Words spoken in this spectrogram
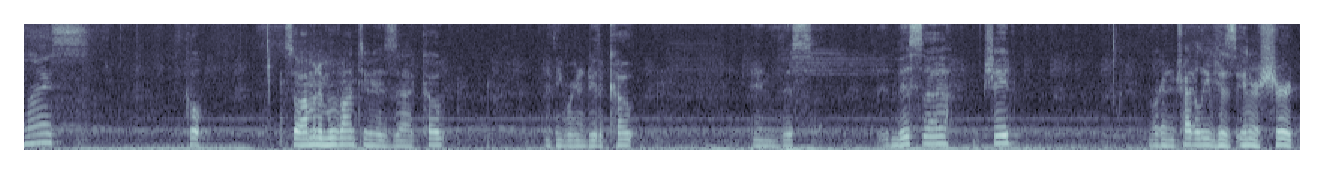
nice. Cool. So I'm gonna move on to his uh, coat. I think we're gonna do the coat in this in this uh, shade. We're gonna try to leave his inner shirt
